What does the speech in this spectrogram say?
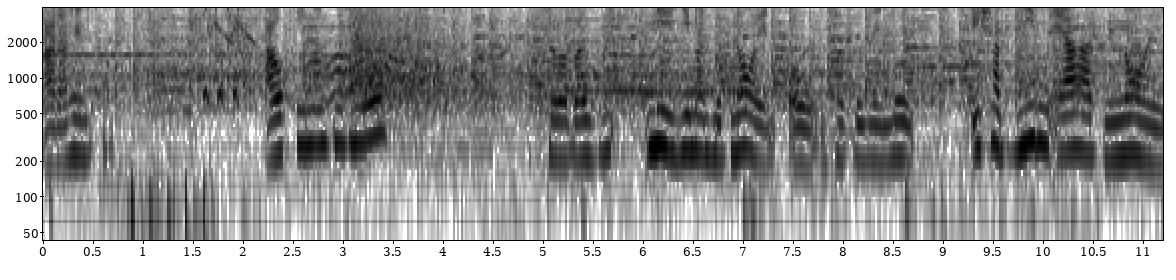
Ah, da hinten. Auch jemand mit 0. Ich habe aber sie. Nee, jemand mit 9. Oh, ich habe gesehen 0. Ich habe 7, er hat 9.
